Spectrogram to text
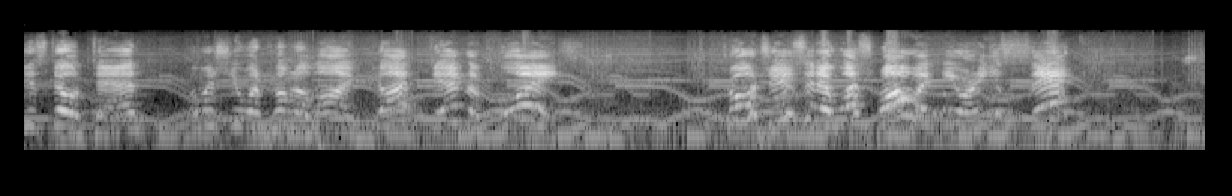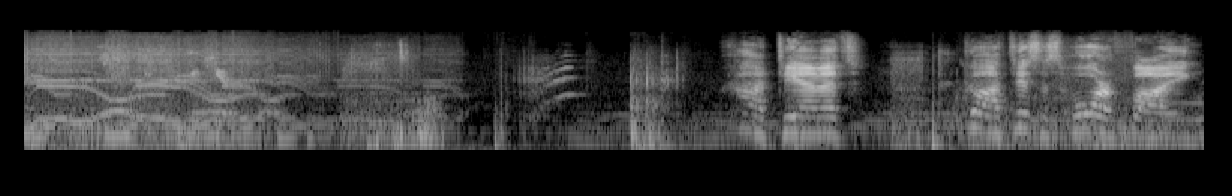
You still dead? I wish you would come to life. God damn the voice! Joel Jason, what's wrong with you? Are you sick? God damn it. God, this is horrifying.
